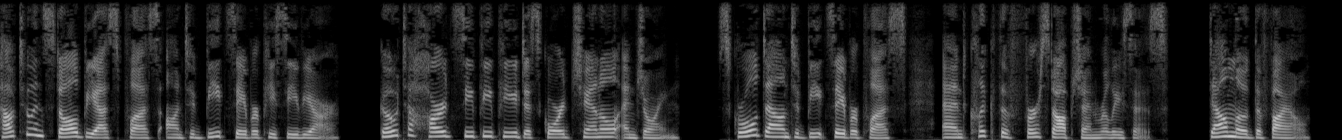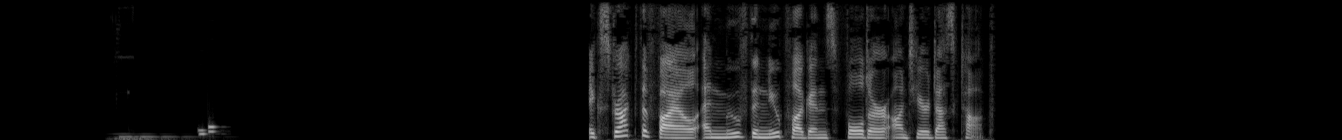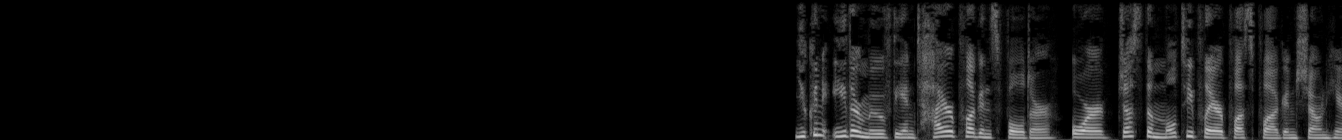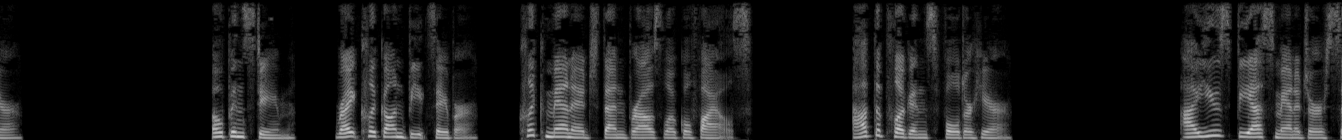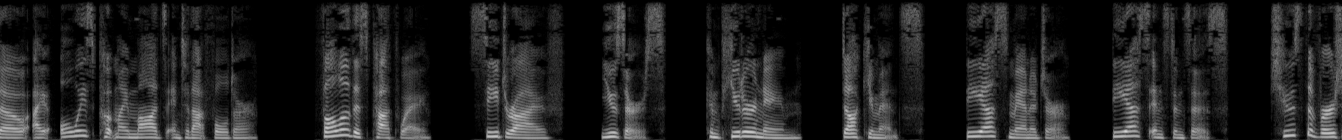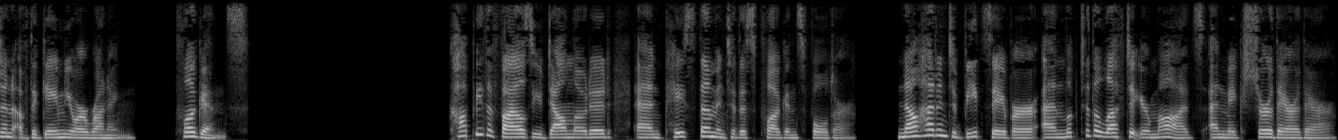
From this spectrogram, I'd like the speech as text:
How to install BS Plus onto Beat Saber PC VR. Go to Hard CPP Discord channel and join. Scroll down to Beat Saber Plus and click the first option Releases. Download the file. Extract the file and move the new plugins folder onto your desktop. You can either move the entire plugins folder or just the Multiplayer Plus plugin shown here. Open Steam. Right-click on Beat Saber. Click Manage, then browse local files. Add the plugins folder here. I use BS Manager, so I always put my mods into that folder. Follow this pathway. C drive, users, computer name, documents, BS Manager. BS instances. Choose the version of the game you are running. Plugins. Copy the files you downloaded and paste them into this plugins folder. Now head into Beat Saber and look to the left at your mods and make sure they are there.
